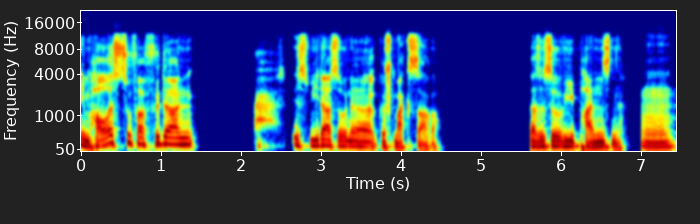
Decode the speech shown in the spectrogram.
im Haus zu verfüttern, ist wieder so eine Geschmackssache. Das ist so wie Pansen. Mm,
